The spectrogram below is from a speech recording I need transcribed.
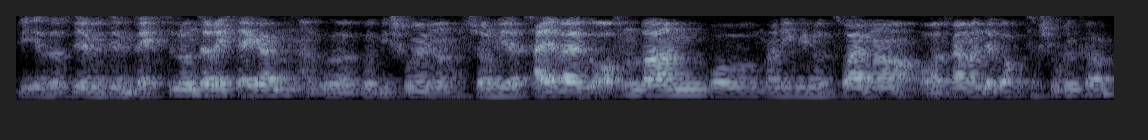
wie ist es dir mit dem Wechselunterricht ergangen? Also wo die Schulen schon wieder teilweise offen waren, wo man irgendwie nur zweimal oder dreimal in der Woche zur Schule kam?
